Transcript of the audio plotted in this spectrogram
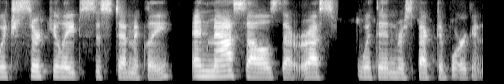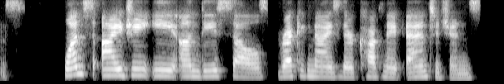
which circulate systemically, and mast cells that rest within respective organs. Once IgE on these cells recognize their cognate antigens,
